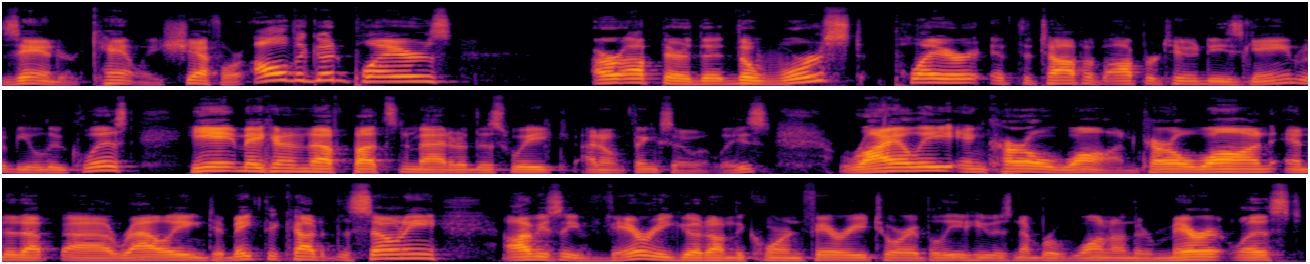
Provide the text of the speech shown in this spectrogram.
Xander, Cantlay, Scheffler, all the good players are up there. The the worst player at the top of opportunities gained would be Luke List. He ain't making enough putts to matter this week. I don't think so, at least. Riley and Carl Yuan. Carl Yuan ended up uh, rallying to make the cut at the Sony. Obviously, very good on the Korn Ferry Tour. I believe he was number one on their merit list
